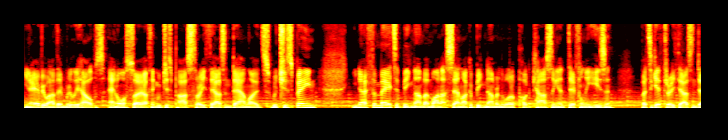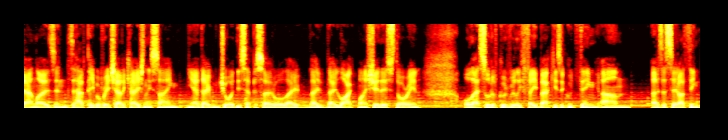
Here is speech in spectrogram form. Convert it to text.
you know, every one of them really helps. And also, I think we've just passed 3,000 downloads, which has been, you know, for me, it's a big number. It might not sound like a big number in the world of podcasting, it definitely isn't. But to get 3,000 downloads and to have people reach out occasionally saying, you know, they enjoyed this episode or they, they, they like, want to share their story and all that sort of good, really feedback is a good thing. Um, as I said, I think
